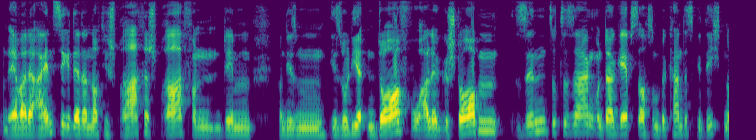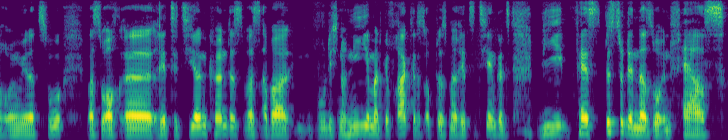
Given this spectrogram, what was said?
Und er war der Einzige, der dann noch die Sprache sprach von dem, von diesem isolierten Dorf, wo alle gestorben sind sozusagen und da gäbe es auch so ein bekanntes Gedicht noch irgendwie dazu, was du auch äh, rezitieren könntest, was aber, wo dich noch nie jemand gefragt hättest, ob du das mal rezitieren könntest. Wie fest bist du denn da so in Vers?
